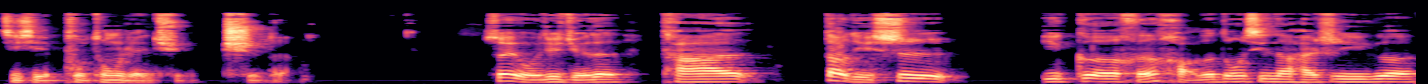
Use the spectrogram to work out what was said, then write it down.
这些普通人群吃的。所以我就觉得它到底是一个很好的东西呢，还是一个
